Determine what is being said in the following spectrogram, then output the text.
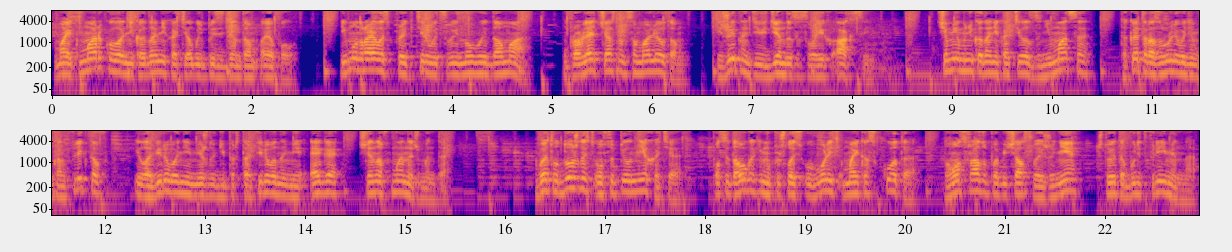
Майк Маркула никогда не хотел быть президентом Apple. Ему нравилось проектировать свои новые дома, управлять частным самолетом и жить на дивиденды со своих акций. Чем ему никогда не хотелось заниматься, так это разруливанием конфликтов и лавированием между гипертрофированными эго членов менеджмента – в эту должность он вступил нехотя, после того, как ему пришлось уволить Майка Скотта, но он сразу пообещал своей жене, что это будет временно.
